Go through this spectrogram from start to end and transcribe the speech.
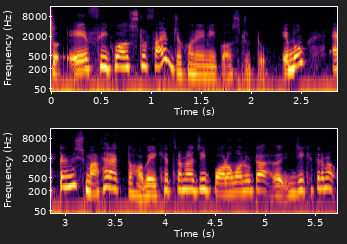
so F equals to five যখন এন ইকুয়ালস টু টু এবং একটা জিনিস মাথায় রাখতে হবে, এক্ষেত্রে আমরা যে পরমাণুটা, যে ক্ষেত্রে আমরা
